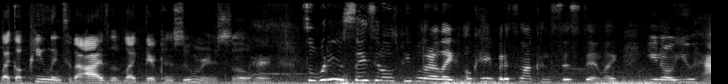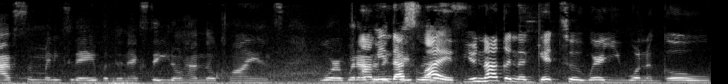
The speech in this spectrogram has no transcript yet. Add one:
like appealing to the eyes of like their consumers so Okay. So what do you say to those people that are like, okay, but it's not consistent. Like, you know, you have some money today, but the next day you don't have no clients or whatever. I mean, that's life. is. You're not gonna get to where you want to go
